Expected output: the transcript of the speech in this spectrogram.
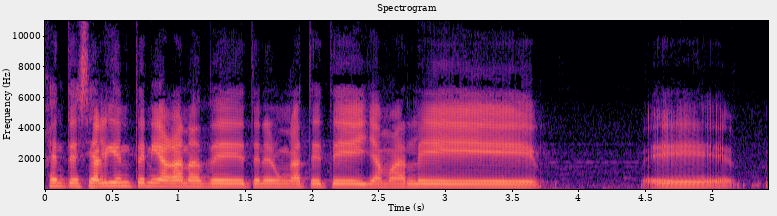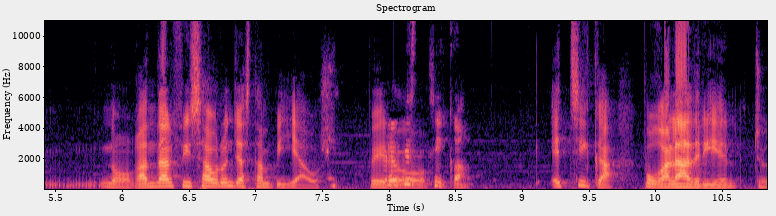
Gente, si alguien tenía ganas de tener un gatete y llamarle. eh, no, Gandalf y Sauron ya están pillados. Pero. Creo que es chica. ¿Es chica? Pues Galadriel. Yo,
